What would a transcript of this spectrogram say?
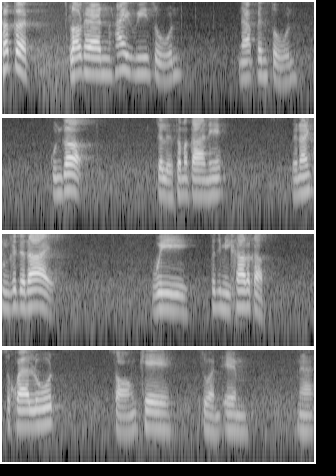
ถ้าเกิดเราแทนให้ v ศูนย์นะเป็นศูนย์คุณก็จะเหลือสมการนี้ดังนั้นคุณก็จะได้ v ก็จะมีค่าเท่ากับ square root 2k ส่วน m นะ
